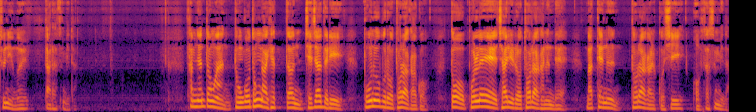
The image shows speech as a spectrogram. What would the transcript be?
주님을 따랐습니다. 3년 동안 동고동락했던 제자들이 본업으로 돌아가고 또 본래의 자리로 돌아가는데 마태는 돌아갈 곳이 없었습니다.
